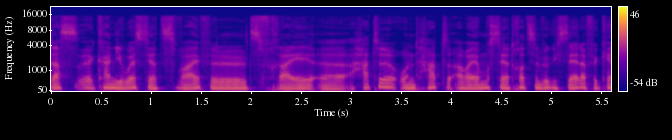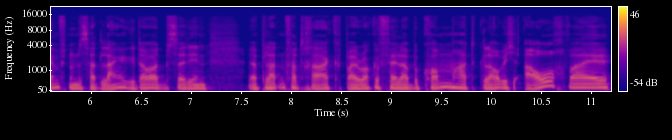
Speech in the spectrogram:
dass äh, Kanye West ja zweifelsfrei äh, hatte und hat, aber er musste ja trotzdem wirklich sehr dafür kämpfen und es hat lange gedauert, bis er den äh, Plattenvertrag bei Rockefeller bekommen hat, glaube ich auch, weil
